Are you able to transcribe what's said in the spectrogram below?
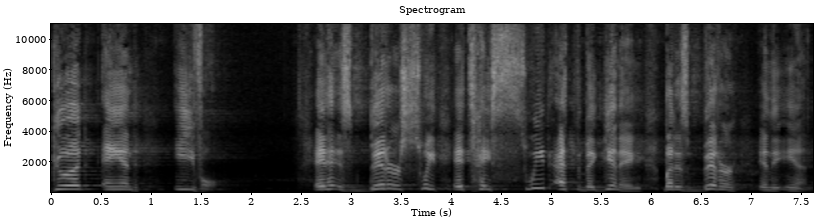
good and evil. It is bitter sweet. It tastes sweet at the beginning, but is bitter in the end.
